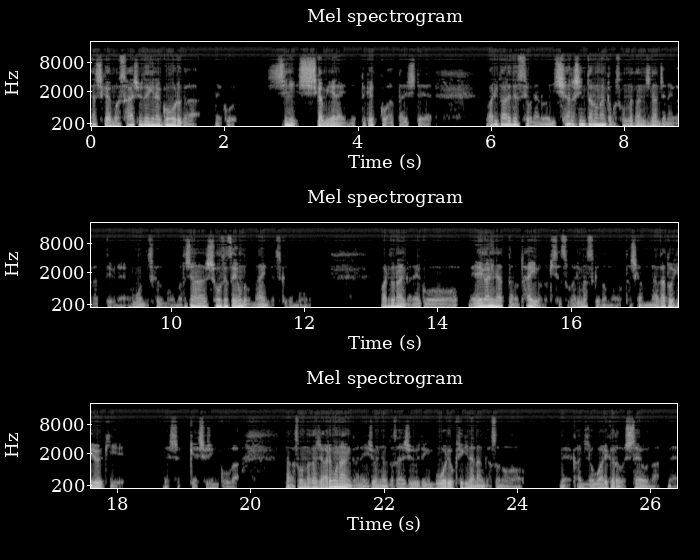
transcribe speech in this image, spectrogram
確かにもう最終的なゴールが、ね、こう、死にしか見えないのって結構あったりして、割とあれですよね、あの、石原慎太郎なんかもそんな感じなんじゃないかなっていうね、思うんですけども、私は小説は読んだことないんですけども、割となんかね、こう、映画になったの太陽の季節とかありますけども、確か長戸博之でしたっけ、主人公が。なんかそんな感じで、あれもなんかね、非常になんか最終的に暴力的ななんかその、ね、感じの終わり方をしたようなね、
